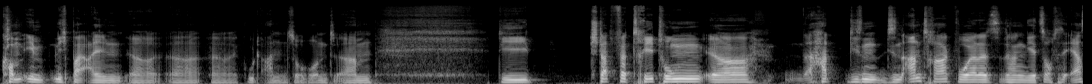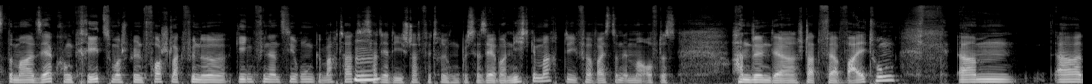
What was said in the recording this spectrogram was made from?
kommen eben nicht bei allen äh, äh, äh gut an. So und ähm, die Stadtvertretung äh, hat diesen, diesen Antrag, wo er sozusagen jetzt auch das erste Mal sehr konkret zum Beispiel einen Vorschlag für eine Gegenfinanzierung gemacht hat. Mhm. Das hat ja die Stadtvertretung bisher selber nicht gemacht. Die verweist dann immer auf das Handeln der Stadtverwaltung. Ähm, äh,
